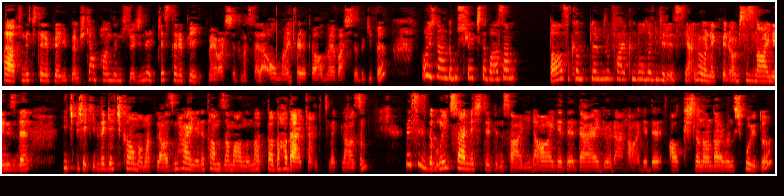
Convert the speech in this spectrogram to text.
hayatında hiç terapiye gitmemişken pandemi sürecinde ilk kez terapiye gitmeye başladı mesela. Online terapi almaya başladı gibi. O yüzden de bu süreçte bazen bazı kalıplarımızın farkında olabiliriz. Yani örnek veriyorum sizin ailenizde hiçbir şekilde geç kalmamak lazım. Her yere tam zamanında hatta daha da erken gitmek lazım. Ve siz de bunu içselleştirdiniz haliyle. Ailede değer gören, ailede alkışlanan davranış buydu.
